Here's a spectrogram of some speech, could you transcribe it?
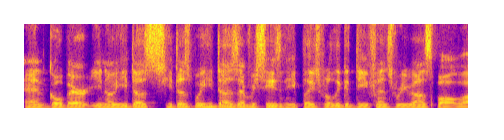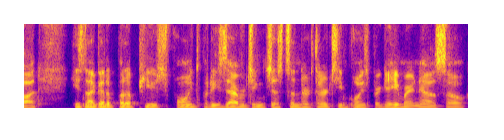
and Gobert, you know, he does he does what he does every season. He plays really good defense, rebounds the ball a lot. He's not going to put up huge points, but he's averaging just under 13 points per game right now. So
